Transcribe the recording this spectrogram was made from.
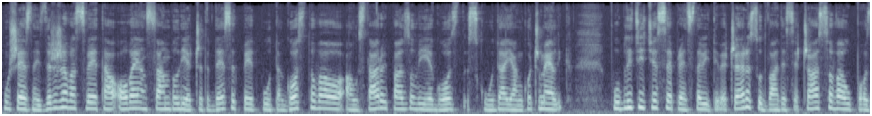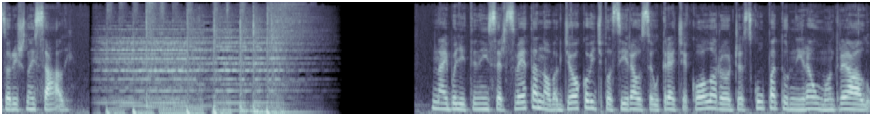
U 16 država sveta ovaj ansambl je 45 puta gostovao, a u Staroj Pazovi je gost Skuda Janko Čmelik. Publici će se predstaviti večeras u 20 časova u pozorišnoj sali. Najbolji teniser sveta Novak Đoković plasirao se u treće kolo Rogers Kupa turnira u Montrealu.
